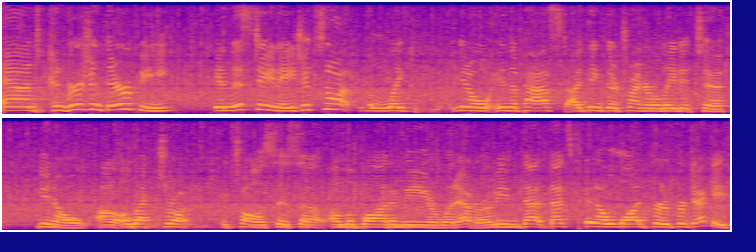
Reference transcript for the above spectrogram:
And conversion therapy in this day and age, it's not like, you know, in the past, I think they're trying to relate it to, you know, uh, electrolysis, uh, a lobotomy or whatever. I mean, that, that's been outlawed for, for decades.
